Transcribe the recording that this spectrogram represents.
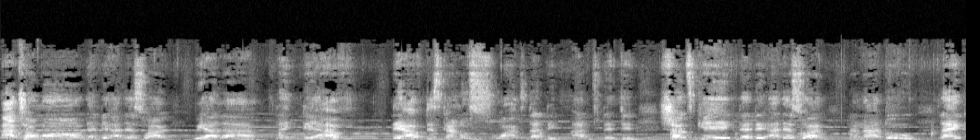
Achomo. Then they add the swag. We are uh, like they have they have this kind of swags that they add to the thing. Short cake, then the swag. Nanado. Like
